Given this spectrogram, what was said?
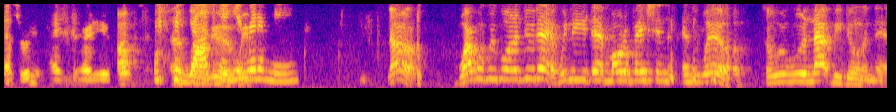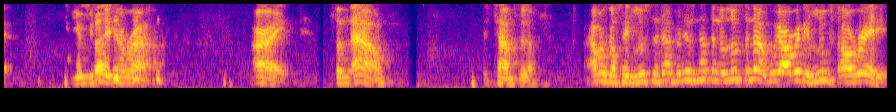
that's real. Hey, you heard it here. Oh, that's y'all can't get We- rid of me. No, why would we want to do that? We need that motivation as well. So we will not be doing that. You'll That's be right. sticking around. All right. So now it's time to. I was gonna say loosen it up, but there's nothing to loosen up. We're already loose already.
